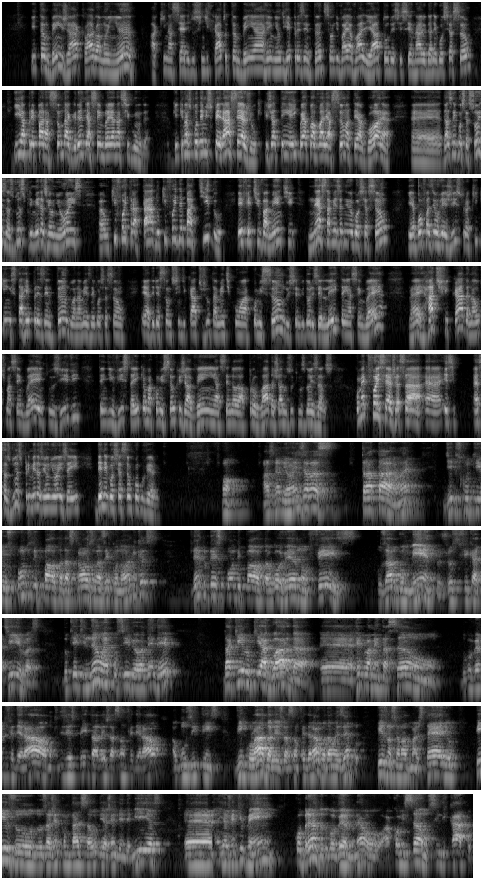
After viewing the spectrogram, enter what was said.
e também já, claro, amanhã, aqui na sede do sindicato também a reunião de representantes, onde vai avaliar todo esse cenário da negociação e a preparação da grande assembleia na segunda. O que, que nós podemos esperar, Sérgio? O que, que já tem aí? Qual é a tua avaliação até agora é, das negociações, das duas primeiras reuniões? É, o que foi tratado, o que foi debatido efetivamente nessa mesa de negociação? E é bom fazer um registro aqui, quem está representando na mesa de negociação é a direção do sindicato, juntamente com a comissão dos servidores eleita em assembleia, né, ratificada na última assembleia, inclusive, tendo em vista aí que é uma comissão que já vem sendo aprovada já nos últimos dois anos. Como é que foi, Sérgio, essa, é, esse, essas duas primeiras reuniões aí de negociação com o governo? Bom, as reuniões elas trataram, né, de discutir os pontos de pauta das cláusulas econômicas. Dentro desse ponto de pauta, o governo fez os argumentos, justificativas do que, que não é possível atender, daquilo que aguarda é, regulamentação do governo federal, no que diz respeito à legislação federal, alguns itens vinculados à legislação federal, vou dar um exemplo: piso nacional do magistério, piso dos agentes comunitários de saúde e agentes de endemias, é, e a gente vem cobrando do governo, né? A comissão, o sindicato,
